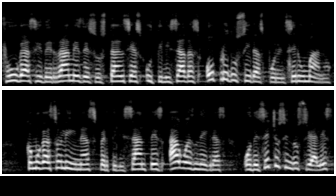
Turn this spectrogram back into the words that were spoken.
Fugas y derrames de sustancias utilizadas o producidas por el ser humano, como gasolinas, fertilizantes, aguas negras o desechos industriales,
